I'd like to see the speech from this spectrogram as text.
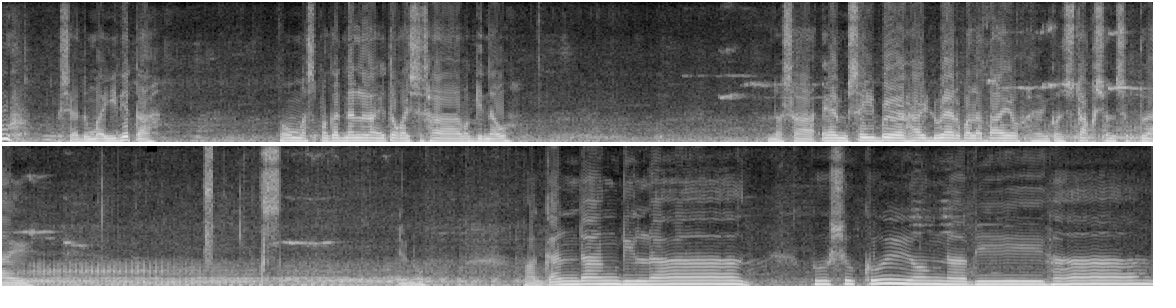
Uh, masyadong mainit ah. Oh, mas maganda na lang ito kaysa sa maginaw nasa M Saber Hardware pala tayo and construction supply. You know magandang dilag Puso ko'y iyong nabihag.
